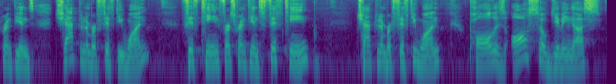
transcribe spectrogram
Corinthians chapter number 51, 15, 1 Corinthians 15, chapter number 51. Paul is also giving us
